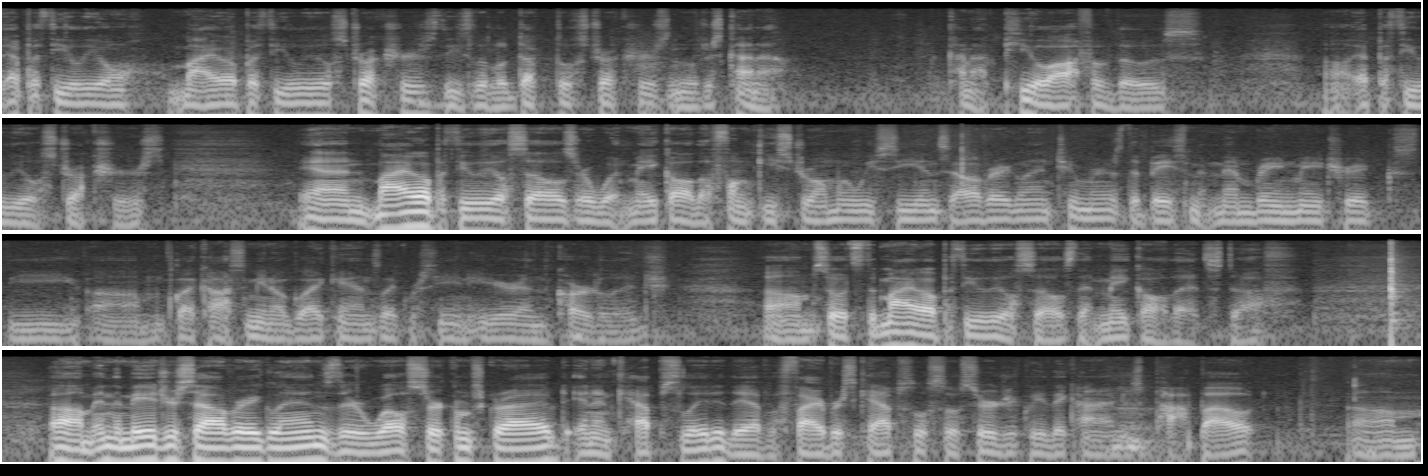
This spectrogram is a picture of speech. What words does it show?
epithelial myoepithelial structures, these little ductal structures, and they'll just kind of kind of peel off of those uh, epithelial structures. And myoepithelial cells are what make all the funky stroma we see in salivary gland tumors, the basement membrane matrix, the um, glycosaminoglycans like we're seeing here, and the cartilage. Um, so it's the myoepithelial cells that make all that stuff. Um, in the major salivary glands, they're well circumscribed and encapsulated. They have a fibrous capsule, so surgically they kind of just pop out. Um,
